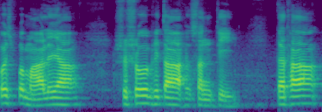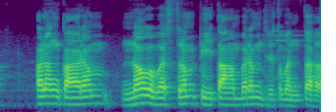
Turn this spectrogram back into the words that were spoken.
पुष्पमालया सुशोभिता सी तथा अलंकार नववस्त्र पीतांबर धृतवन्तः।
